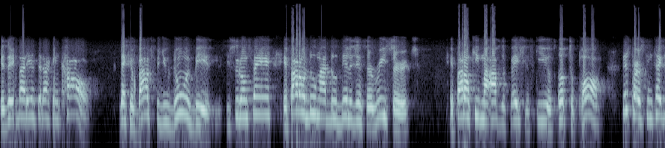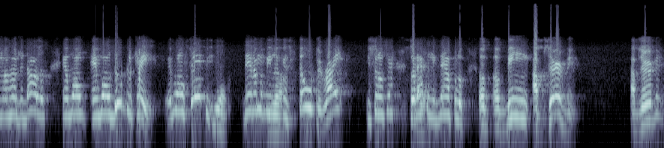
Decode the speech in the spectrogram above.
Is there anybody else that I can call that can vouch for you doing business? You see what I'm saying? If I don't do my due diligence and research, if I don't keep my observation skills up to par, this person can take my hundred dollars and won't and won't duplicate. It won't flip it. Yeah. Then I'm gonna be yeah. looking stupid, right? You see what I'm saying? So that's yeah. an example of, of, of being observant. Observant,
